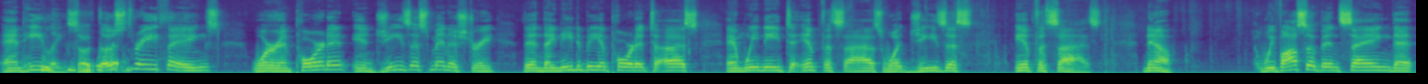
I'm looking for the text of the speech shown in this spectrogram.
and healing. So if those three things were important in Jesus' ministry, then they need to be important to us, and we need to emphasize what Jesus emphasized. Now, we've also been saying that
